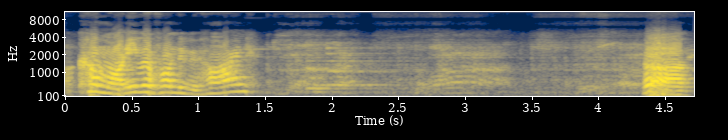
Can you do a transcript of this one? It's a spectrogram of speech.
Oh, come on, even from the behind? Ah.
